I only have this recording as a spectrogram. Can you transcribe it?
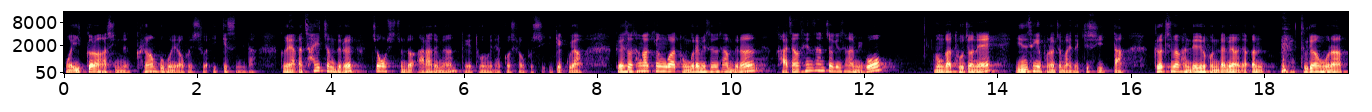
뭔가 이끌어갈 수 있는 그런 부분이라고 볼 수가 있겠습니다. 그런 약간 차이점들을 조금씩 좀 더 알아두면 되게 도움이 될 것이라고 볼 수 있겠고요. 그래서 삼각형과 동그라미 쓰는 사람들은 가장 생산적인 사람이고 뭔가 도전에 인생의 보람을 좀 많이 느낄 수 있다. 그렇지만 반대로 본다면 약간 두려움이나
